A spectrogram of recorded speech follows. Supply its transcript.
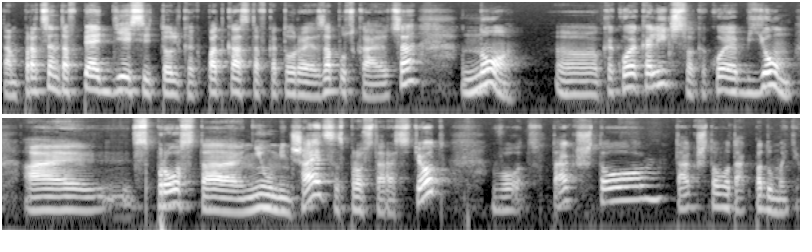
там процентов 5-10 только подкастов, которые запускаются, но э, какое количество, какой объем, а спрос-то не уменьшается, спрос-то растет, вот, так что, так что вот так, подумайте.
